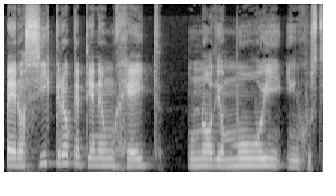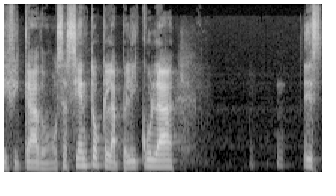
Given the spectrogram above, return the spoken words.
Pero sí creo que tiene un hate, un odio muy injustificado. O sea, siento que la película... es-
